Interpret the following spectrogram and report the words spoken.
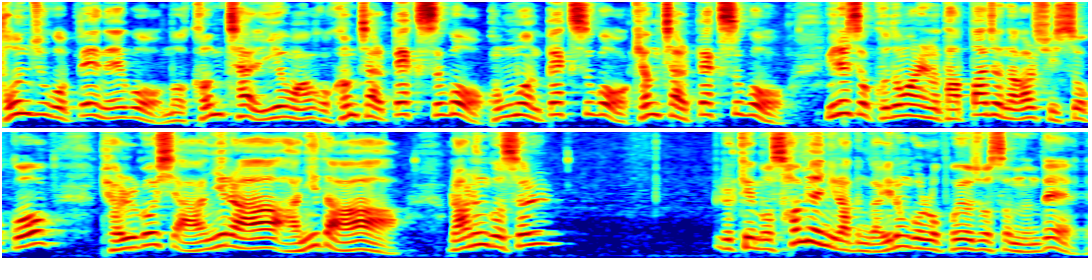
돈 주고 빼내고 뭐 검찰 이용하고 검찰 백 쓰고 공무원 백 쓰고 경찰 백 쓰고 이래서 그동안에는 다 빠져나갈 수 있었고 별것이 아니라 아니다라는 것을 이렇게 뭐 서면이라든가 이런 걸로 보여줬었는데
